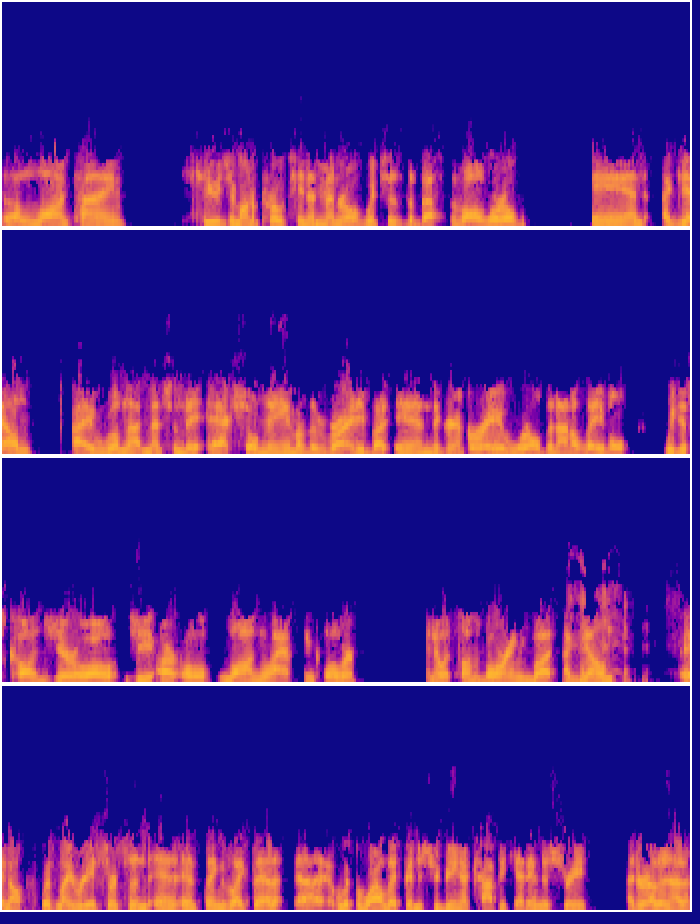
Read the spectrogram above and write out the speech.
a long time, huge amount of protein and mineral, which is the best of all worlds. And again, I will not mention the actual name of the variety, but in the Grandpa Ray world and on a label, we just call it GRO, G-R-O, long lasting clover. I know it sounds boring, but again, you know, with my research and, and, and things like that, uh, with the wildlife industry being a copycat industry, I'd rather not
